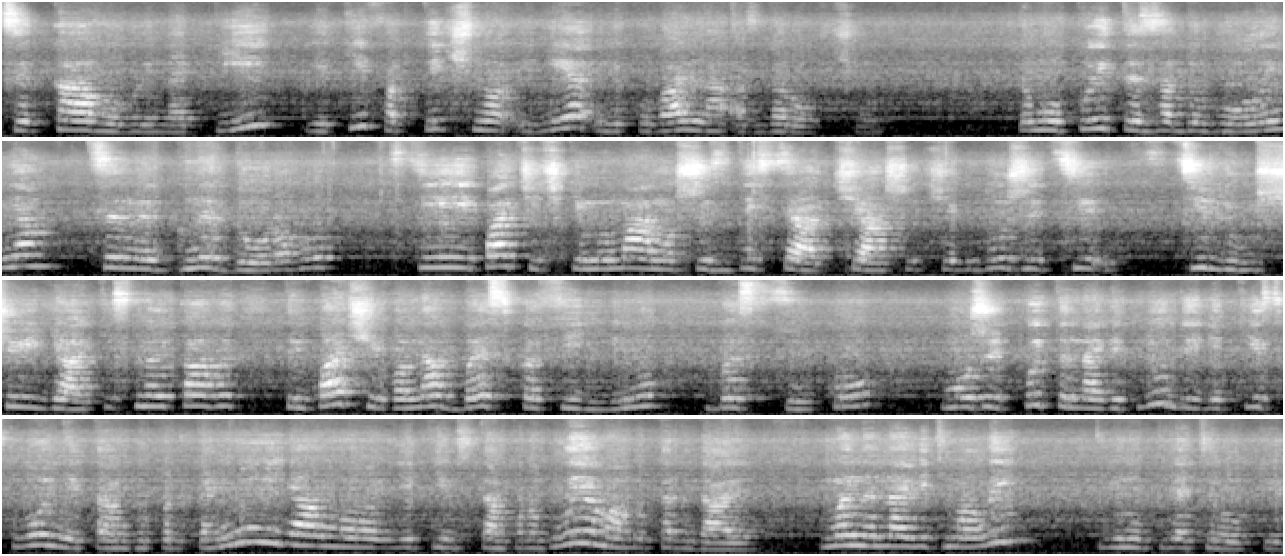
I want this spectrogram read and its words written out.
Це кавовий напій, який фактично є лікувально оздоровчим. Тому пийте з задоволенням, це недорого. З цієї пачечки ми маємо 60 чашечок, дуже цілющої, якісної кави, тим паче вона без кофеїну, без цукру. Можуть пити навіть люди, які склонні там гіпертоніям, якимсь там проблемам і так далі. У мене навіть малий, йому 5 років,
